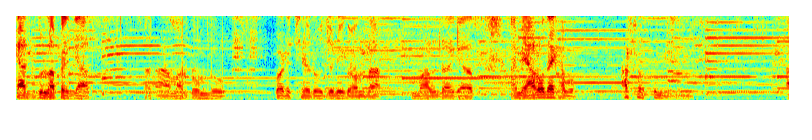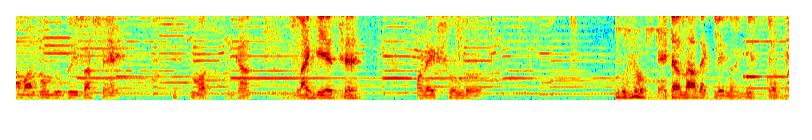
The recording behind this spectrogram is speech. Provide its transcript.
কাঠগোলাপের গাছ, আমার বন্ধু করেছে, রজনীগন্ধা মালদা গাছ, আমি আরও দেখাবো। আসো তুমি। আমার বন্ধু দুই পাশে ক্রিসমাস গাছ লাগিয়েছে। অনেক সুন্দর। এটা না দেখলে নয় মিস করবে।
